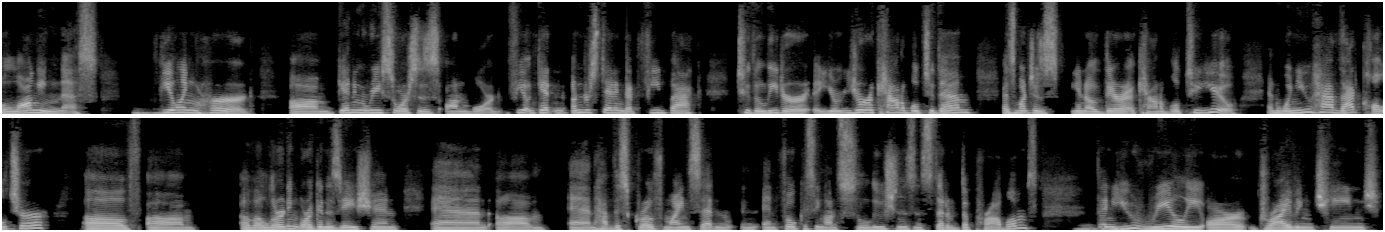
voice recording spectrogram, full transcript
belongingness mm-hmm. feeling heard um, getting resources on board feel getting understanding that feedback to the leader you're you're accountable to them as much as you know they're accountable to you and when you have that culture of um of a learning organization and um and have this growth mindset and, and, and, focusing on solutions instead of the problems, mm-hmm. then you really are driving change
